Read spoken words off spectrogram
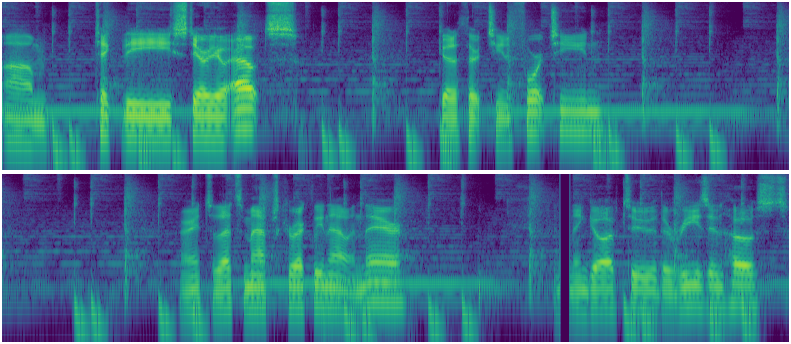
um, take the stereo outs, go to 13 and 14. Alright, so that's maps correctly now in there. And then go up to the Reason host,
